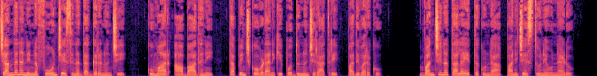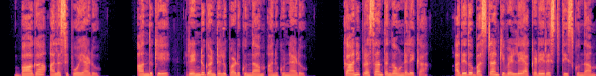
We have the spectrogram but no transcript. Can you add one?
చందన నిన్న ఫోన్ చేసిన దగ్గరనుంచి కుమార్ ఆ బాధని తప్పించుకోవడానికి పొద్దున్నుంచి రాత్రి పది వరకు వంచిన తల ఎత్తకుండా పనిచేస్తూనే ఉన్నాడు. బాగా అలసిపోయాడు. అందుకే రెండు గంటలు పడుకుందాం అనుకున్నాడు. కాని ప్రశాంతంగా ఉండలేక అదేదో బస్టాండ్కి వెళ్ళే అక్కడే రెస్ట్ తీసుకుందాం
